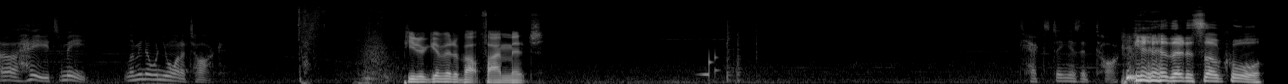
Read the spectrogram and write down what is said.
Uh, hey, it's me. Let me know when you want to talk. Peter, give it about five minutes. Texting isn't talking. yeah, that is so cool.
